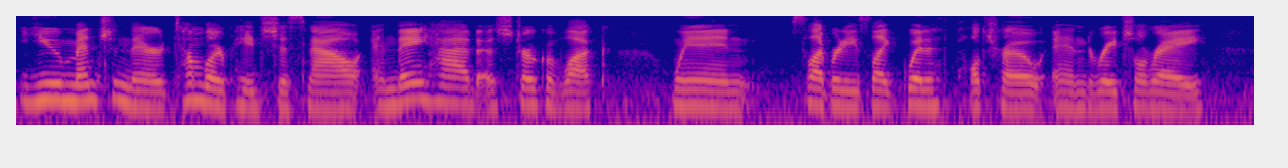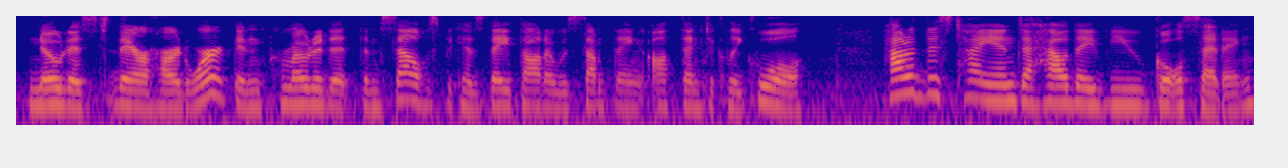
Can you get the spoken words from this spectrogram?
You mentioned their Tumblr page just now, and they had a stroke of luck when celebrities like Gwyneth Paltrow and Rachael Ray noticed their hard work and promoted it themselves because they thought it was something authentically cool. How did this tie into how they view goal setting?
